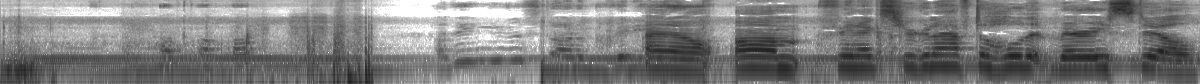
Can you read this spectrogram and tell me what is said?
Up, up, up. I think you just started the video. I know. Um, Phoenix, you're gonna have to hold it very still.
